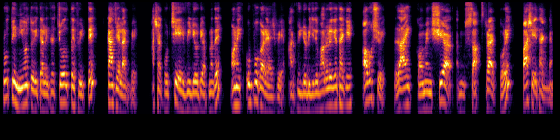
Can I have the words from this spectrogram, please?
প্রতিনিয়ত ইতালিতে চলতে ফিরতে কাজে লাগবে। আশা করছি এই ভিডিওটি আপনাদের অনেক উপকারে আসবে। আর ভিডিওটি যদি ভালো লেগে থাকে, অবশ্যই লাইক, কমেন্ট, শেয়ার এবং সাবস্ক্রাইব করে পাশেই থাকবেন।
